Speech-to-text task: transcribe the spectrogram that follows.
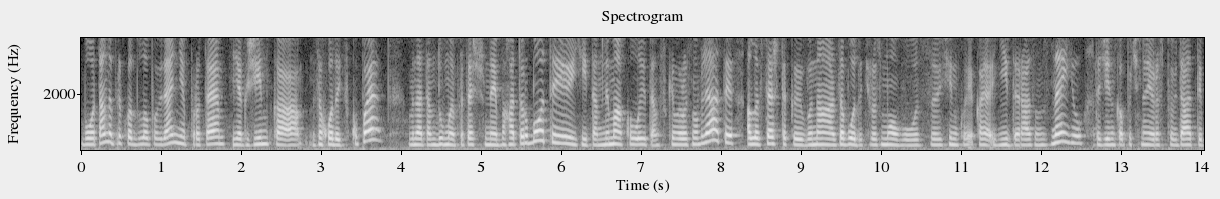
бо там, наприклад, було оповідання про те, як жінка заходить в купе, вона там думає про те, що в неї багато роботи, їй там нема коли там з ким розмовляти, але все ж таки вона заводить розмову з жінкою, яка їде разом з нею. Та жінка починає розповідати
